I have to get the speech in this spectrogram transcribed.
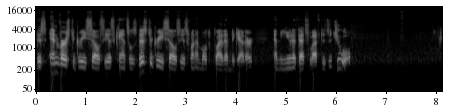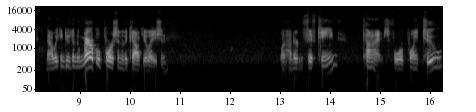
This inverse degree Celsius cancels this degree Celsius when I multiply them together, and the unit that's left is a joule. Now we can do the numerical portion of the calculation. 115 times 4.2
